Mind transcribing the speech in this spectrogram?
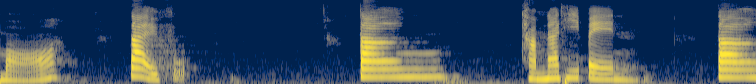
หมอ ใต้ฝูตั้ง ทำหน้าที่เป็น ตัง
